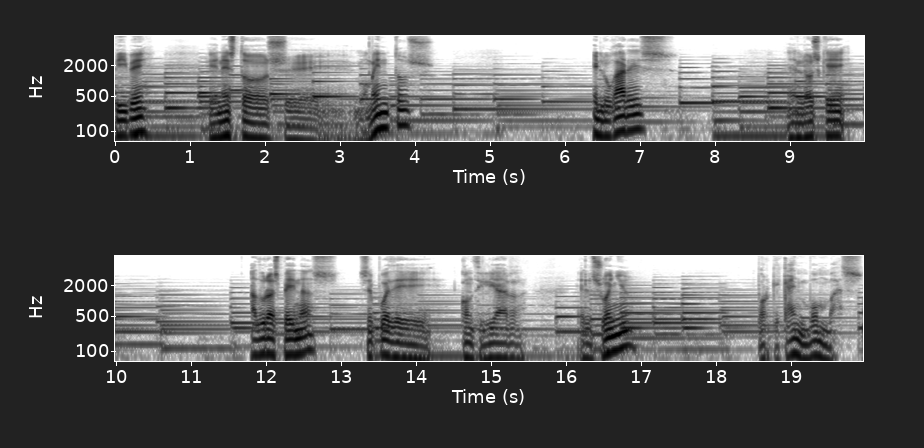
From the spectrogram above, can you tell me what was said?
vive en estos eh, momentos en lugares en los que a duras penas se puede conciliar el sueño porque caen bombas.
